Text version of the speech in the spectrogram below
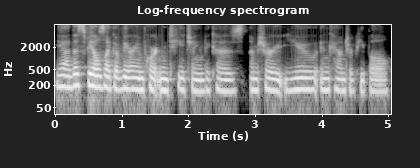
yeah this feels like a very important teaching because i'm sure you encounter people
